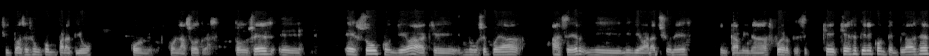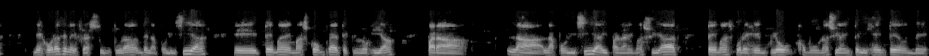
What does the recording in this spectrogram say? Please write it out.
si tú haces un comparativo con, con las otras. Entonces, eh, eso conlleva a que no se pueda hacer ni, ni llevar acciones encaminadas fuertes. ¿Qué, ¿Qué, se tiene contemplado hacer? Mejoras en la infraestructura de la policía, eh, tema de más compra de tecnología para la, la, policía y para la misma ciudad, temas, por ejemplo, como una ciudad inteligente donde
